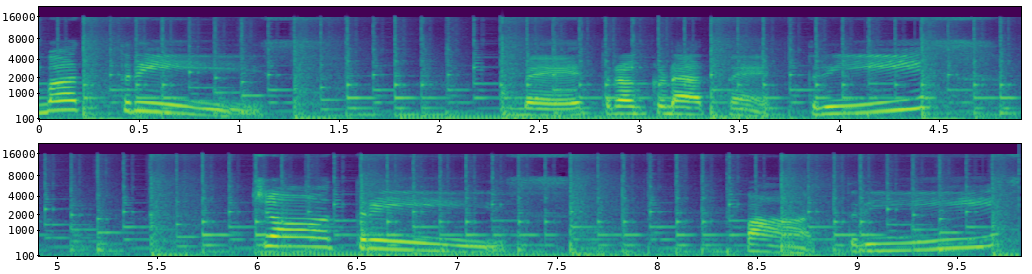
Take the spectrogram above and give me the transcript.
બત્રીસ બે ત્રગડા તેત્રીસ ચોત્રીસ પાંત્રીસ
